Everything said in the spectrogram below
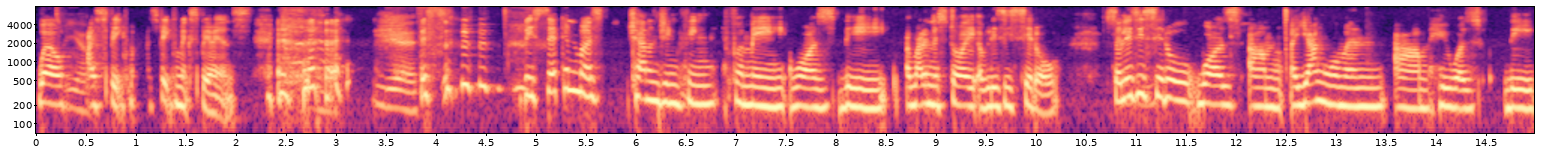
Well, yeah. I speak I speak from experience. Yes. This, the second most challenging thing for me was the writing the story of Lizzie Siddal. So Lizzie Siddal was um, a young woman um, who was the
